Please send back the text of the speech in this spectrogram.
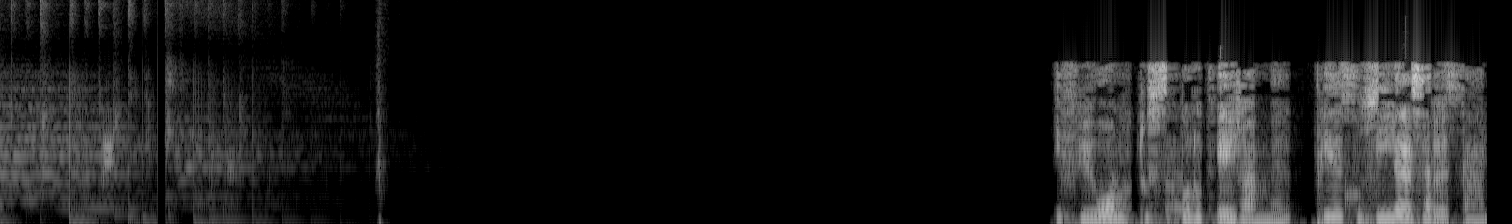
Want to submit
